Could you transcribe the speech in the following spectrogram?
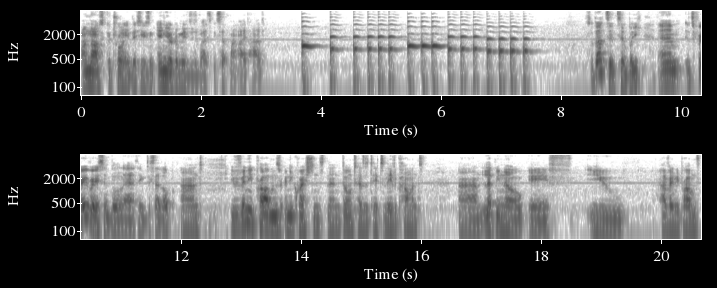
I'm not controlling this using any other MIDI device except my iPad. So that's it simply. Um, it's very very simple uh, thing to set up and if you have any problems or any questions, then don't hesitate to leave a comment and let me know if you have any problems.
